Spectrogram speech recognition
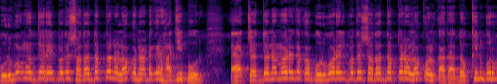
পূর্ব মধ্য রেলপথের সদর দপ্তর হলো কর্ণাটকের হাজিপুর। চোদ্দ নম্বরে দেখো, পূর্ব রেলপথের সদর দপ্তর হলো কলকাতা। দক্ষিণ পূর্ব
